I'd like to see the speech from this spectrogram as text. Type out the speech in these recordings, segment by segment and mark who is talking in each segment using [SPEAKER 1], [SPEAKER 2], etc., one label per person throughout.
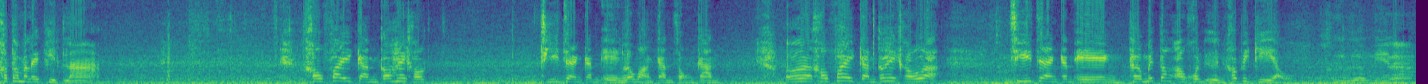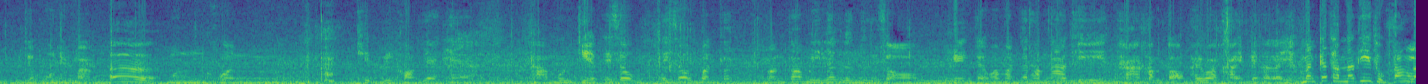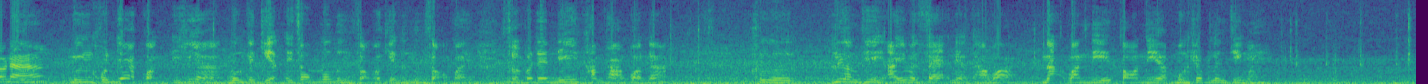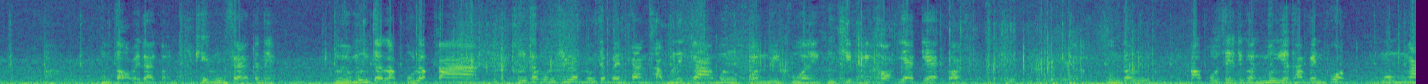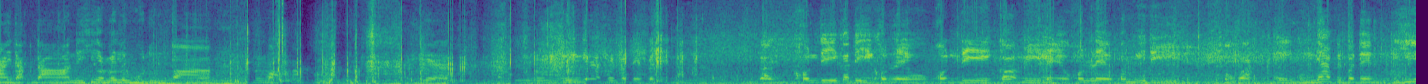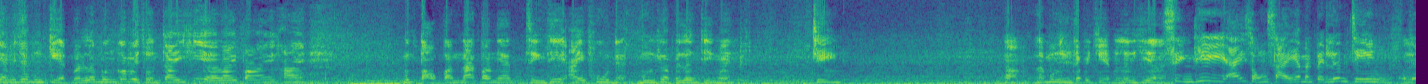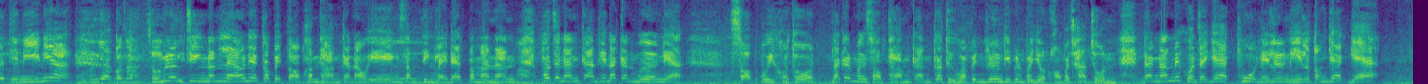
[SPEAKER 1] เขาทำอะไรผิดล่ะเขาไฟกันก็ให้เขาชี้แจงกันเองระหว่างกันสองกัน เออเขาไฟกันก็ให้เขาอะชี้แจงกันเอง เธอไม่ต้องเอาคนอื่นเข้าไปเกี่ยว
[SPEAKER 2] คือเรื่องนี้นะกูจะพูดให้ฟัง
[SPEAKER 1] เออ
[SPEAKER 2] มึงควรคิดวิเคราะห์แยกแยะ ถามมึงเกลียดไอ้ส้มไอ้ส้มมันก็มันก็มีเรื่องหนึ่งหนึ่งสองเพียงแต่ว่ามันก็ทำหน้าที่หาคำตอบให้ว่าใครเป็นอะไรอย่างไร
[SPEAKER 1] มันก็ทำหน้าที่ถูกต้องแล้วนะ
[SPEAKER 2] มึงคนแยกก่อนไอ้เหี้ยมึงจะเกลียดไอ้ส้มเรื่องหนึ่งสองก็เกลียดหนึ่งหนึ่งสองไป ส่วนประเด็นนี้คำถามก่อนนะ คือเรื่องที่ไอ้มันแซะเนี่ยถามว่า ณวันนี้ตอนนี้มึงเชื่อเป็นเรื่องจริงไหมอะมึงตอบไม่ได้ก่อนคิดมึงแซะกันเนี่ย หรือมึงจะหลับหูหลับตา คือถ้ามึงคิดว่ามึงจะเป็นแฟนขับนาฬิกามึงควรมีควยคือคิดวิเคราะห์แยกแยะก่อน มึงต้องเอาโปรเซสที่ก่อน มึงอย่าทำเป็นพวกงมงายดักดานไอ้เหี้ยไม่ลืมหูลืมตา ไม่มองตาไอ้เหี้ยมึงมึงแยกเป็นประเด็นประเด็นแต่คนดีก็ดีคนเลวคนดีก็มีเลวคนเลวก็มีดีถูกป่ะเออมึงแยกเป็นประเด็นไอ้เหี้ยไม่ใช่มึงเกลียดมันแล้วมึงก็ไม่สนใจเหี้ยอะไรไปใคร มึงตอบก่อนนะตอนเนี้ยสิ่งที่ไอซ์พูดเนี่ย มึงคิดว่าเป็นเรื่องจริงไหม
[SPEAKER 1] จริง
[SPEAKER 2] อ่าแล้วมึงจะไปเกลียดมันเรื่องเหี้ยอะไร
[SPEAKER 1] สิ่งที่ไอ้สงสัยอะมันเป็นเรื่องจริง
[SPEAKER 2] เออ
[SPEAKER 1] แต่ทีนี้เนี่ย
[SPEAKER 2] มึงต้องแยกก่อนนะส่วน
[SPEAKER 1] เรื่องจริงนั้นแล้วเนี่ยก็ไปตอบคำถามกันเอาเอง
[SPEAKER 2] เออ
[SPEAKER 1] ซัมติงไหลแดดประมาณนั้น
[SPEAKER 2] อะ
[SPEAKER 1] เพราะฉะนั้นการที่นักการเมืองเนี่ยสอบอุ้ยขอโทษ นักการเมืองสอบถามกันก็ถือว่าเป็นเรื่องที่เป็นประโยชน์ของประชาชน ดังนั้นไม่ควรจะแยกพวกในเรื่องนี้เราต้องแยกแยะ
[SPEAKER 2] คือ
